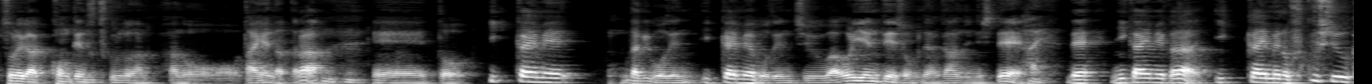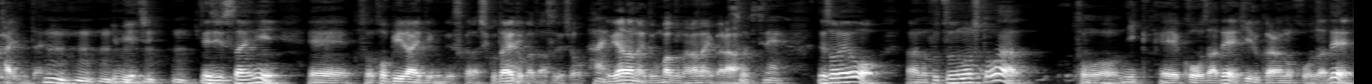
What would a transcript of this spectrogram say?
ー、それがコンテンツ作るのが、あの、大変だったら、うんうん、えっと、1回目だけ午前、1回目は午前中はオリエンテーションみたいな感じにして、はい、で、2回目から1回目の復習会みたいなイメージ。で、実際に、えー、そのコピーライティングですから宿題とか出すでしょ。はい、やらないと上手くならないから。そうですね。で、それを、あの、普通の人は、その、に、えー、講座で、昼からの講座で、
